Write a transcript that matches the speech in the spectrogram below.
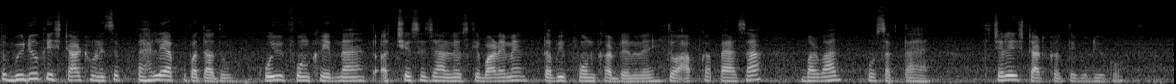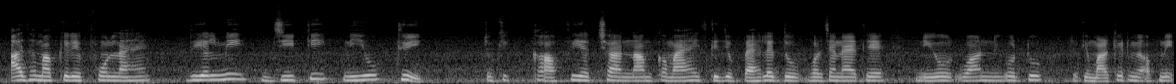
तो वीडियो के स्टार्ट होने से पहले आपको बता दूँ, कोई भी फ़ोन ख़रीदना है तो अच्छे से जान लें उसके बारे में, तभी फ़ोन खरीदें नहीं तो आपका पैसा बर्बाद हो सकता है। तो चलिए स्टार्ट करते हैं वीडियो को। आज हम आपके लिए फ़ोन लाए हैं Realme G T neo three जो कि काफ़ी अच्छा नाम कमाया है। इसके जो पहले दो वर्जन आए थे न्यू वन न्यू टू जो कि मार्केट में अपनी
